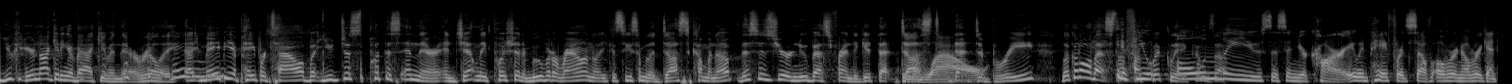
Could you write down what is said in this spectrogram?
you, could- you're not getting a vacuum in there, really. Maybe a paper towel, but you just put this in there and gently push it and move it around. And you can see some of the dust coming up. This is your new best friend to get that dust, Wow. that debris. Look at all that stuff, if how you quickly it comes up. only use this in your car, it would pay for itself over and over again.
